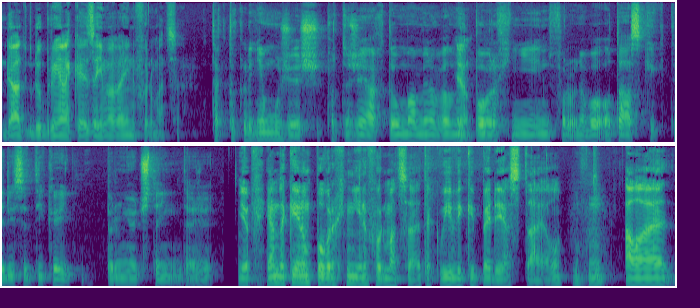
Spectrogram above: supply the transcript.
dát k dobru nějaké zajímavé informace. Tak to klidně můžeš, protože já k tomu mám jenom velmi jo. povrchní infor- nebo otázky, které se týkají prvního čtení, takže... Jo, já mám taky jenom povrchní informace, takový Wikipedia style, mm-hmm. ale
